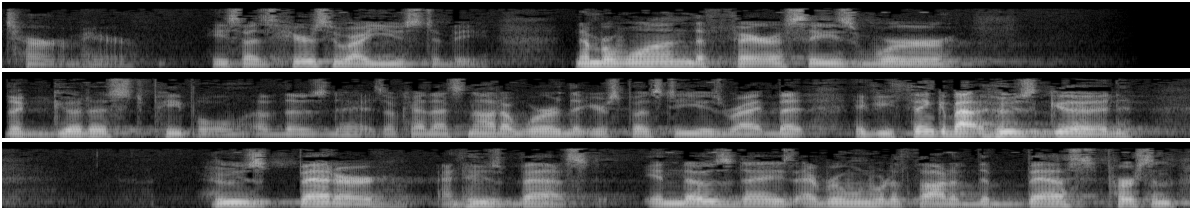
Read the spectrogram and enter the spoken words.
term here. He says, here's who I used to be. Number one, the Pharisees were the goodest people of those days. Okay, that's not a word that you're supposed to use, right? But if you think about who's good, who's better, and who's best, in those days, everyone would have thought of the best person,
